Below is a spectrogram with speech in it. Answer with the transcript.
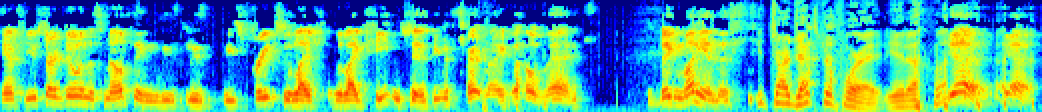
if you start doing the smell thing, these, these, these freaks who like, who like feet and shit, you would start like, oh man, big money in this. You charge extra for it, you know. Yeah, yeah.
